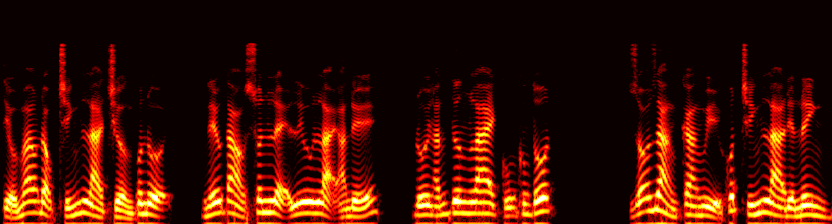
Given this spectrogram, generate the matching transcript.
tiểu mao đọc chính là trường quân đội, nếu Tào Xuân Lệ lưu lại án đế, đối hắn tương lai cũng không tốt. Rõ ràng càng ủy khuất chính là Điền Ninh,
